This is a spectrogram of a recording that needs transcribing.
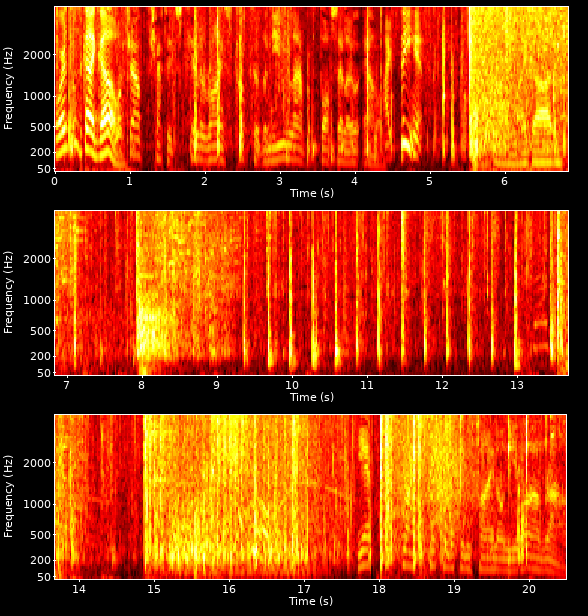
where'd this guy go? Watch out chat it's killer rice cooker the new lab boss lol. I see him. Oh my god. Yep, rice cooker looking fine on you ah rah.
